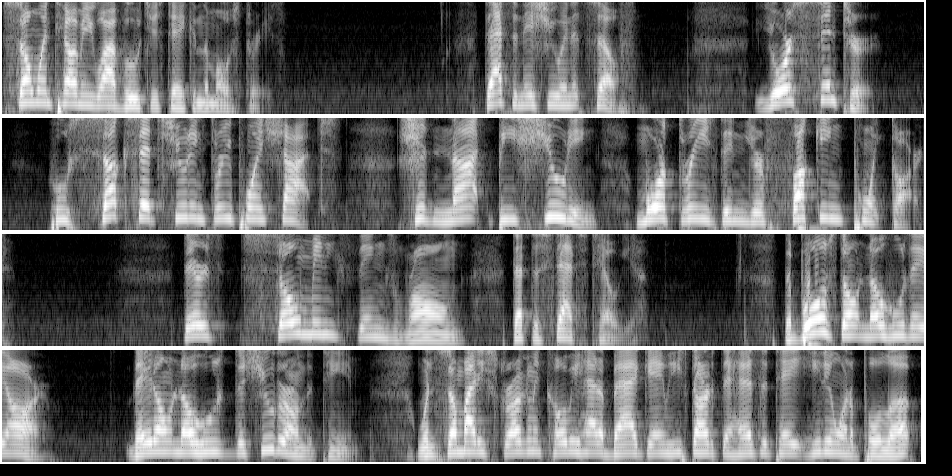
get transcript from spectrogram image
Someone tell me why Vuce is taking the most threes. That's an issue in itself. Your center, who sucks at shooting three point shots, should not be shooting more threes than your fucking point guard. There's so many things wrong that the stats tell you. The Bulls don't know who they are. They don't know who's the shooter on the team. When somebody's struggling, Coby had a bad game. He started to hesitate. He didn't want to pull up.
